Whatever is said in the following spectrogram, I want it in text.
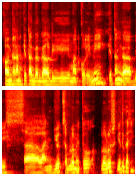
kalau misalkan kita gagal di matkul ini, kita nggak bisa lanjut sebelum itu lulus gitu gak sih?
